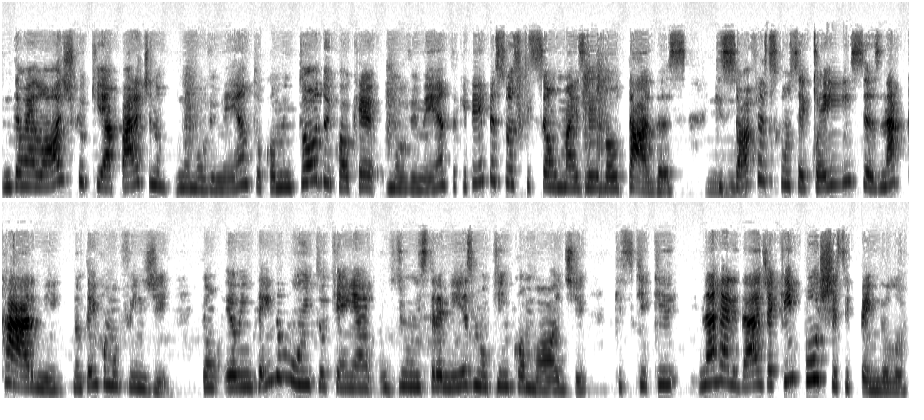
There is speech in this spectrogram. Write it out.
Então é lógico que a parte no, no movimento, como em todo e qualquer movimento, que tem pessoas que são mais revoltadas, uhum. que sofrem as consequências na carne, não tem como fingir. Então eu entendo muito quem é de um extremismo que incomode, que, que, que na realidade, é quem puxa esse pêndulo.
